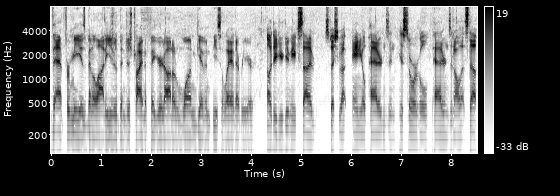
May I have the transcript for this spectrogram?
that for me has been a lot easier than just trying to figure it out on one given piece of land every year. Oh, dude, you're getting me excited, especially about annual patterns and historical patterns and all that stuff.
